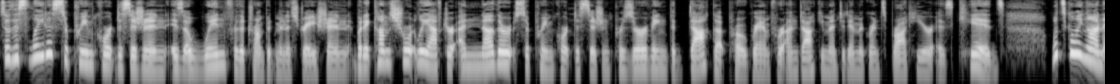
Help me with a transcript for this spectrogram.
So, this latest Supreme Court decision is a win for the Trump administration, but it comes shortly after another Supreme Court decision preserving the DACA program for undocumented immigrants brought here as kids. What's going on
